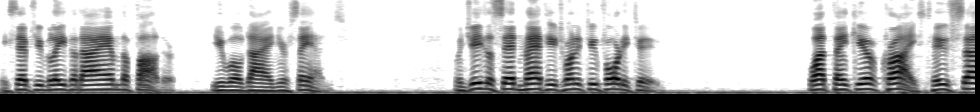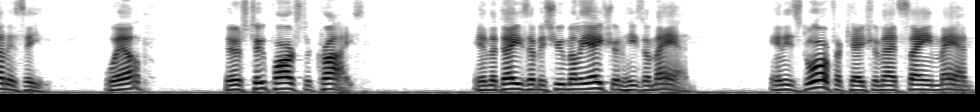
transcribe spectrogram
Except you believe that I am the Father, you will die in your sins. When Jesus said Matthew 22 42, what think you of Christ? Whose son is he? Well, there's two parts to Christ. In the days of his humiliation, he's a man. In his glorification, that same man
